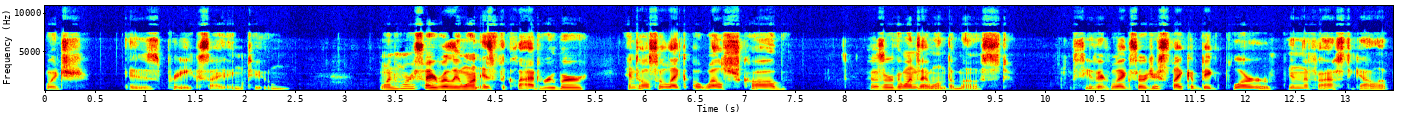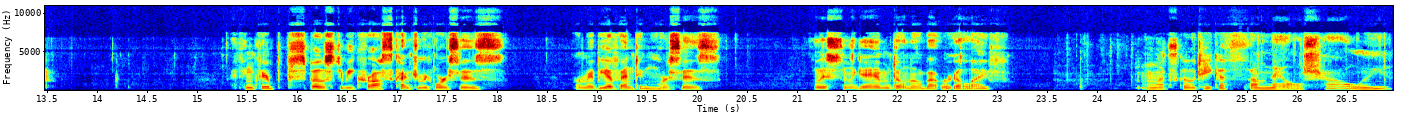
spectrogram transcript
which is pretty exciting too. One horse I really want is the Kladruber, and also like a Welsh Cob. Those are the ones I want the most. See, their legs are just like a big blur in the fast gallop. I think they're supposed to be cross-country horses, or maybe eventing horses. At least in the game, don't know about real life. Let's go take a thumbnail, shall we?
